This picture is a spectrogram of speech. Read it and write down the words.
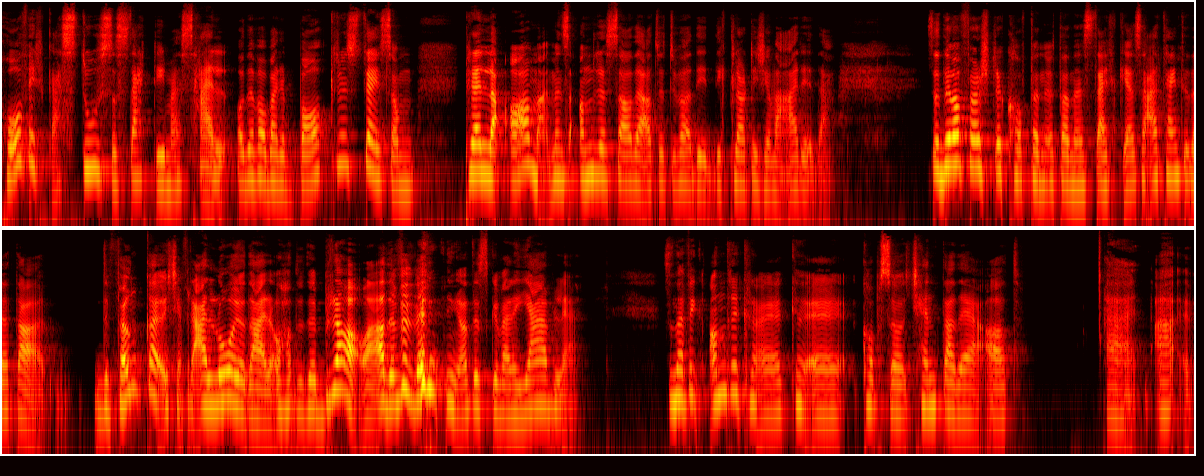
påvirka. Jeg sto så sterkt i meg selv, og det var bare bakgrunnsstøy som prella av meg, mens andre sa det at vet du hva, de, de klarte ikke å være i det. Så det var første koppen ut av den sterke. Så jeg tenkte dette det funka jo ikke, for jeg lå jo der og hadde det bra, og jeg hadde forventninger at det skulle være jævlig. Så når jeg fikk andre eh, kopp, så kjente jeg det at eh, jeg,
